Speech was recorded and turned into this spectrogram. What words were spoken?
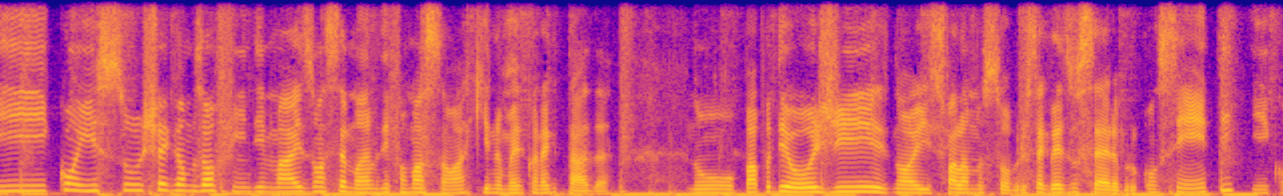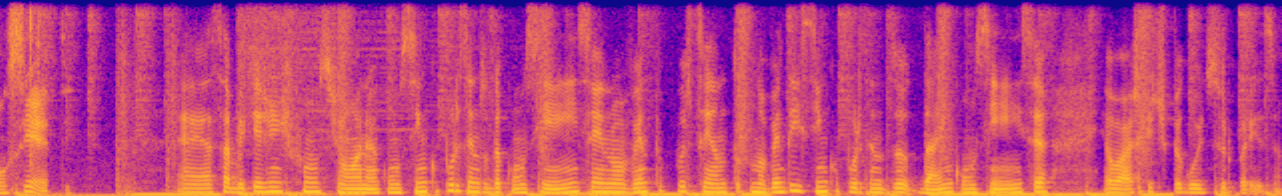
E com isso chegamos ao fim de mais uma semana de informação aqui no Mente Conectada. No papo de hoje nós falamos sobre os segredos do cérebro consciente e inconsciente. É saber que a gente funciona com 5% da consciência e 90%, 95% da inconsciência, eu acho que te pegou de surpresa.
